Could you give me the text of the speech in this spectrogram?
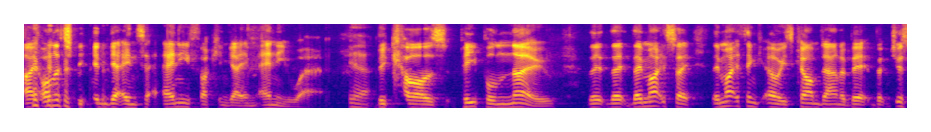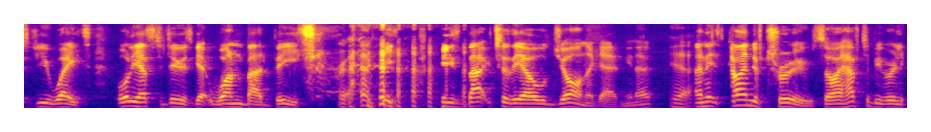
I honestly can get into any fucking game anywhere. Yeah. Because people know they, they, they, might say they might think oh he's calmed down a bit but just you wait all he has to do is get one bad beat and he, he's back to the old john again you know yeah and it's kind of true so i have to be really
